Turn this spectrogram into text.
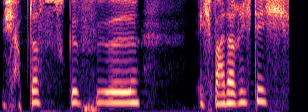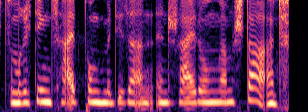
ich habe das Gefühl, ich war da richtig zum richtigen Zeitpunkt mit dieser Entscheidung am Start.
